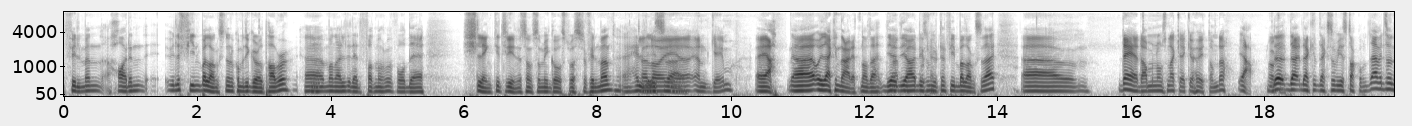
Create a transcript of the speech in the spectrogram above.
filmen har en veldig fin balanse når det kommer til girl power. Mm. Man er litt redd for at man kan få det slengt i trynet, sånn som i Ghostbuster-filmen. Eller i Endgame. Eh, Ja, eh, og det er ikke nærheten av det. De, de har liksom okay. gjort en fin balanse der. Eh, Det er da, men de snakker ikke høyt om det. ja. Okay. Det, det, det, er ikke, det er ikke så mye å snakke om. Det er sånn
